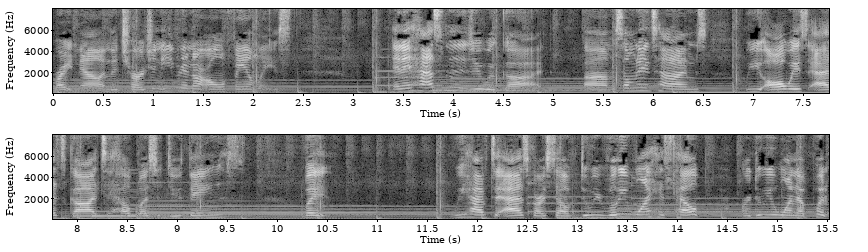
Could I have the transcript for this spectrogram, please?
right now in the church and even in our own families. And it has something to do with God. Um, so many times we always ask God to help us to do things, but we have to ask ourselves do we really want His help or do we want to put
